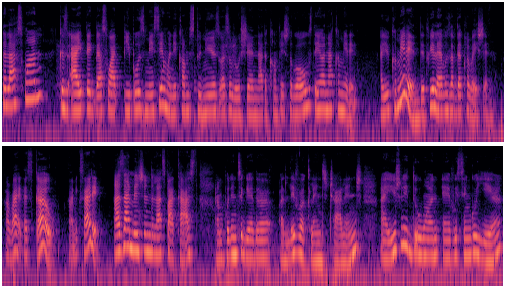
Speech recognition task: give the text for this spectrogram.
the last one because I think that's what people is missing when it comes to New Year's resolution, not accomplish the goals. They are not committed. Are you committing The three levels of declaration. All right, let's go. I'm excited. As I mentioned in the last podcast, I'm putting together a liver cleanse challenge. I usually do one every single year,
